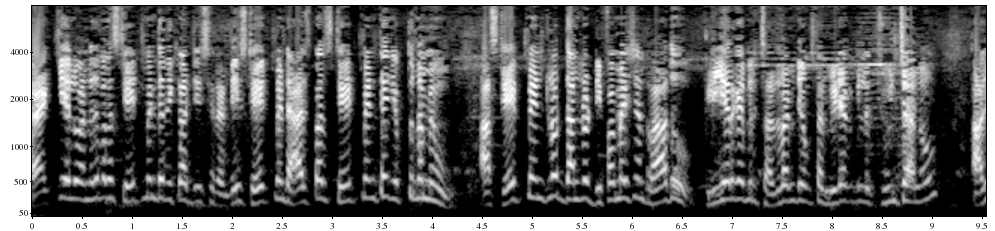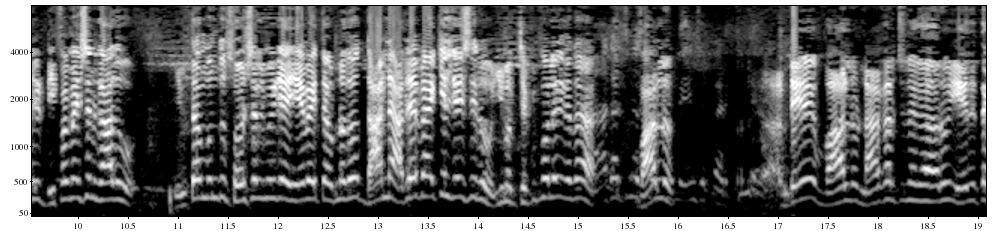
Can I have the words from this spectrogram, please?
వ్యాఖ్యలు అనేది వాళ్ళ స్టేట్మెంట్ రికార్డ్ చేశారండి. స్టేట్మెంట్ యాజ్ పర్ స్టేట్మెంటే చెప్తున్నాం మేము. ఆ స్టేట్మెంట్లో దాంట్లో డిఫర్మేషన్ రాదు. క్లియర్గా మీరు చదవండి ఒకసారి మీడియాకి మీరు చూపించాను. అది డిఫర్మేషన్ కాదు. ఇంత ముందు సోషల్ మీడియా ఏవైతే ఉన్నదో దాన్ని అదే వ్యాఖ్యలు చేసిరు ఈమెకు చెప్పిపోలేదు కదా. వాళ్ళు అంటే వాళ్ళు నాగార్జున గారు ఏదైతే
